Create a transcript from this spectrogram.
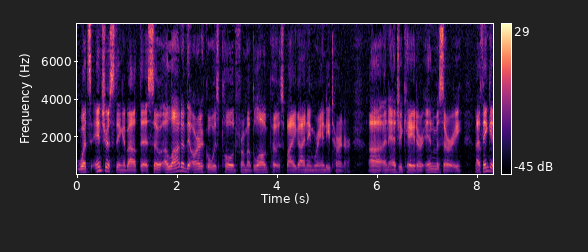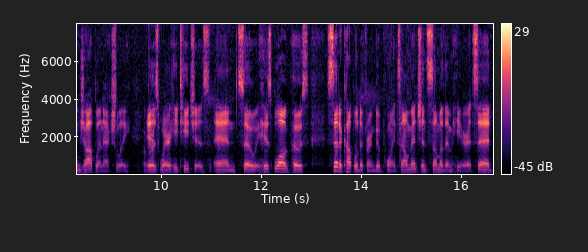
what's interesting about this, so a lot of the article was pulled from a blog post by a guy named Randy Turner, uh, an educator in Missouri, I think in Joplin actually, Okay. is where he teaches. And so his blog post said a couple different good points, and I'll mention some of them here. It said,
